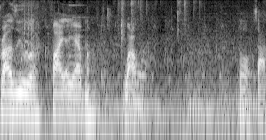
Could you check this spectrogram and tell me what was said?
Brazil uh, 5 a.m. Wow. Ồ, sao?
